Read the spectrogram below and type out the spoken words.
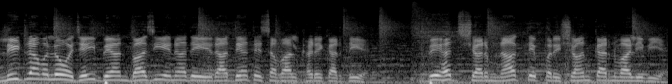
ਲੀਡਰਾਂ ਵੱਲੋਂ ਅਜਿਹੀ ਬਿਆਨਬਾਜ਼ੀ ਇਹਨਾਂ ਦੇ ਇਰਾਦਿਆਂ ਤੇ ਸਵਾਲ ਖੜੇ ਕਰਦੀ ਹੈ। ਬੇहद ਸ਼ਰਮਨਾਕ ਤੇ ਪਰੇਸ਼ਾਨ ਕਰਨ ਵਾਲੀ ਵੀ ਹੈ।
